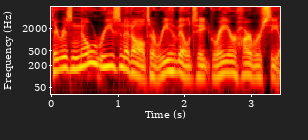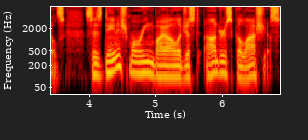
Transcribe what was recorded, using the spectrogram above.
there is no reason at all to rehabilitate gray or harbor seals, says Danish marine biologist Anders Galatius.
